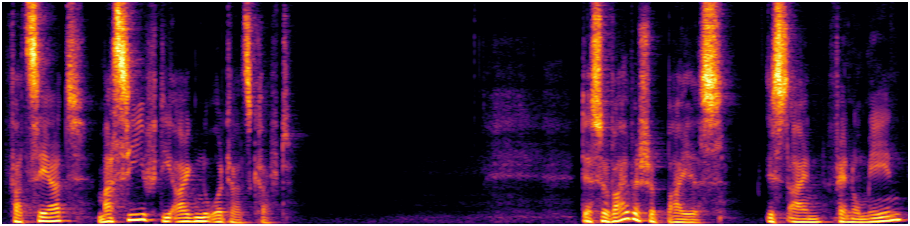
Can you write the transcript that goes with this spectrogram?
verzerrt massiv die eigene Urteilskraft. Der Survivorship Bias ist ein Phänomen,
